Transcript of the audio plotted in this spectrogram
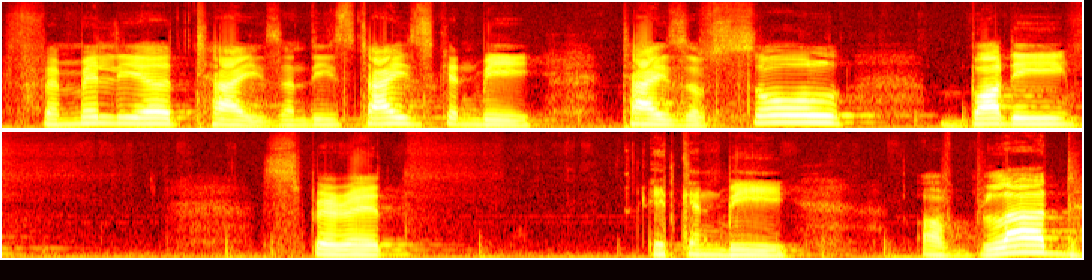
Familiar ties. And these ties can be ties of soul, body, spirit. It can be of blood.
